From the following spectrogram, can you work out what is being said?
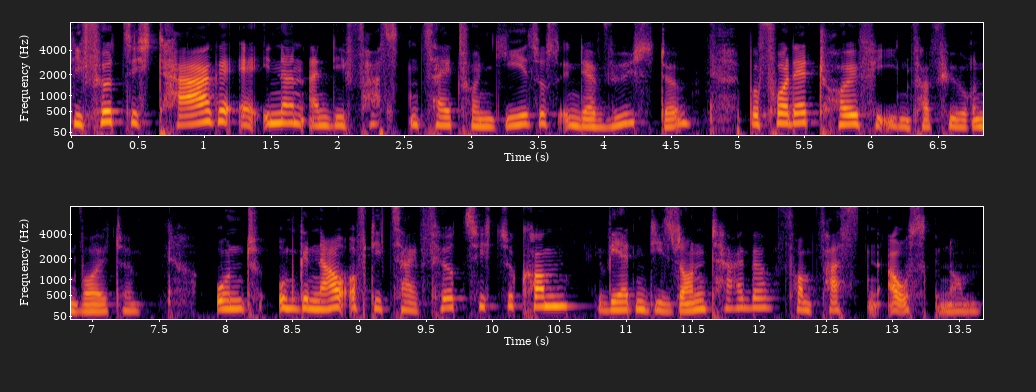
Die 40 Tage erinnern an die Fastenzeit von Jesus in der Wüste, bevor der Teufel ihn verführen wollte. Und um genau auf die Zahl 40 zu kommen, werden die Sonntage vom Fasten ausgenommen.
